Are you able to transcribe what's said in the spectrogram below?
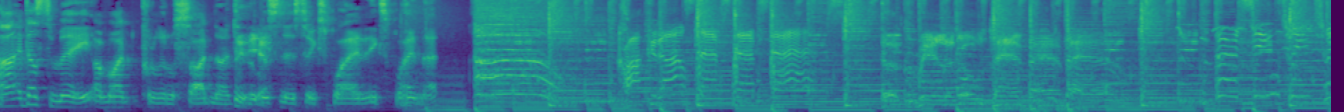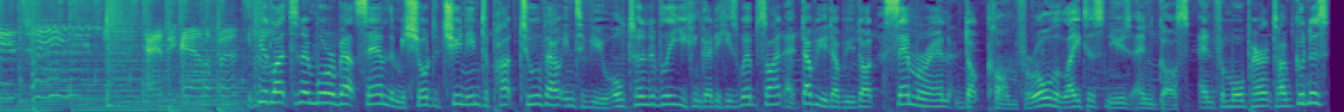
Uh, it does to me. I might put a little side note to the Yeah. listeners to explain explain that. Oh, crocodile snap, snap, snaps. The gorilla you'd like to know more about Sam, then be sure to tune in to part two of our interview. Alternatively, you can go to his website at www.sammoran.com for all the latest news and goss. And for more Parent Time goodness,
